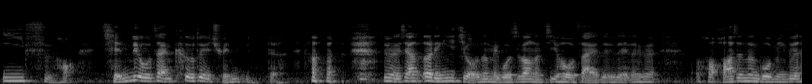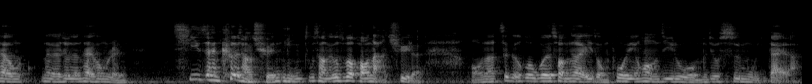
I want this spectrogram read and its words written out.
一次哈前六战客队全赢的，有点像二零一九那美国之棒的季后赛，对不对？那个华华盛顿国民对太空那个休斯顿太空人七战客场全赢，主场又是不知道跑哪去了。哦，那这个会不会创下一种破天荒的记录？我们就拭目以待啦。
